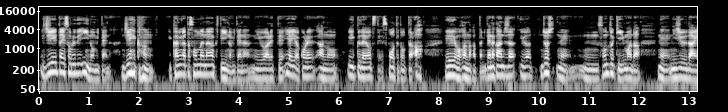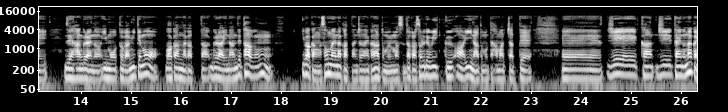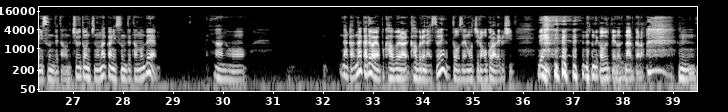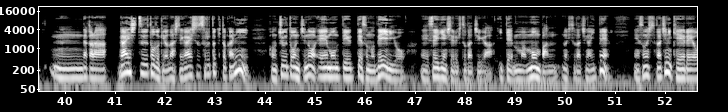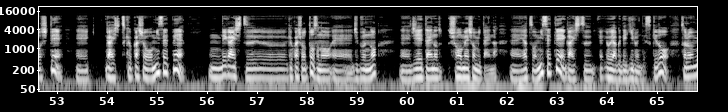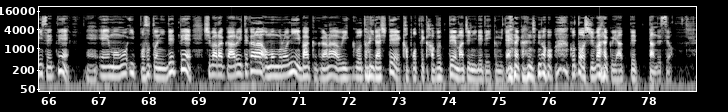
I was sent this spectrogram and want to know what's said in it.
自衛隊それでいいのみたいな。自衛官、髪型そんなに長くていいのみたいなに言われて、いやいや、これ、あの、ウィッグだよ、つって、スポーって撮ったら、あ、ええー、わかんなかった、みたいな感じだ、女子、ね、うん、その時まだ、ね、20代前半ぐらいの妹が見ても、わかんなかったぐらいなんで、多分、違和感がそんなになかったんじゃないかなと思います。だからそれでウィッグ、ああ、いいなと思ってハマっちゃって、えー、自衛官、自衛隊の中に住んでたので、駐屯地の中に住んでたので、あの、なんか中ではやっぱ被ら、被れないですよね。当然、もちろん怒られるし。で なんで被ってんのってなるから。うん。うん、だから、外出届を出して外出するときとかに、この駐屯地の営門って言って、その出入りを、え制限してる人たちがいて、まあ、門番の人たちがいて、えその人たちに敬礼をして、え外出許可証を見せて、で、外出許可証とその、え自分の、え自衛隊の証明書みたいな、えやつを見せて外出予約できるんですけど、それを見せて、えー、A 門を一歩外に出て、しばらく歩いてからおもむろにバッグからウィッグを取り出して、カポって被って街に出ていくみたいな感じのことをしばらくやってたんですよ。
